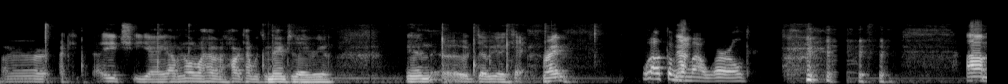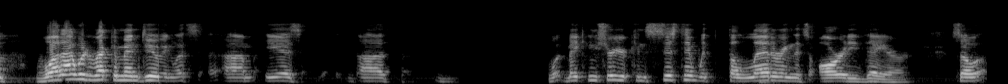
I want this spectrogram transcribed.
or H E A. I'm having a hard time with your name today, Ria. N O W A K, right? welcome Now- to my world um, what I would recommend doing, let's, um, is, uh, what, making sure you're consistent with the lettering that's already there. So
